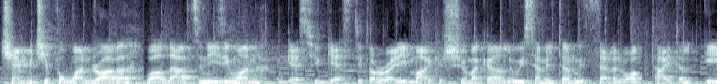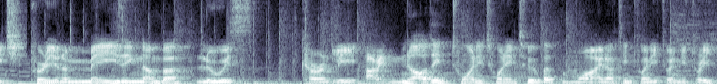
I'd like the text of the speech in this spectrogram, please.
championship for one driver? Well, that's an easy one. I guess you guessed it already. Michael Schumacher and Lewis Hamilton with seven world titles each. Pretty an amazing number. Lewis currently, I mean, not in 2022, but why not in 2023?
